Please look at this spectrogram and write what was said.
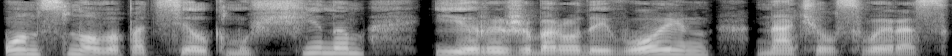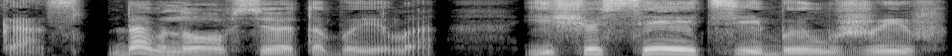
он снова подсел к мужчинам, и рыжебородый воин начал свой рассказ. Давно все это было. Еще Сети был жив,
